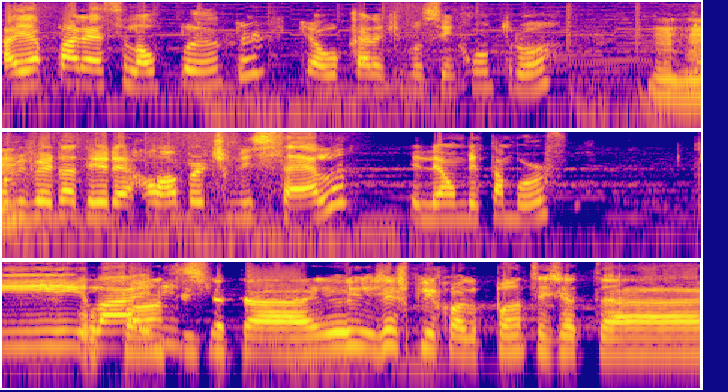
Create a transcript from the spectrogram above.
Aí aparece lá o Panther, que é o cara que você encontrou. O Uhum. nome verdadeiro é Robert Nicella, ele é um metamorfo. E O lá Panther eles. já tá. Eu já explico, olha, o Panther já tá.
